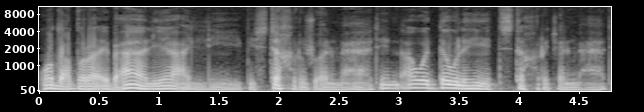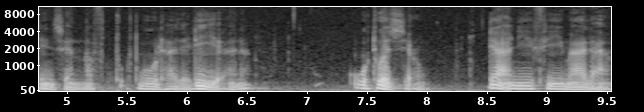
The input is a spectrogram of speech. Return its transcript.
وضع ضرائب عالية على اللي بيستخرجوا المعادن أو الدولة هي تستخرج المعادن زي النفط وتقول هذا لي أنا وتوزعه يعني في مال عام.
